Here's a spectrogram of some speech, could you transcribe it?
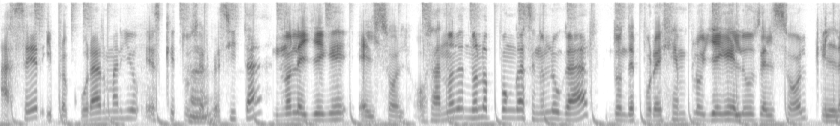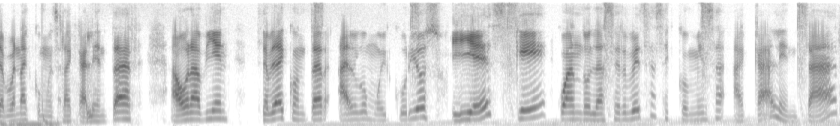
hacer y procurar, Mario, es que tu ah. cervecita no le llegue el sol. O sea, no, no lo pongas en un lugar donde, por ejemplo, llegue luz del sol que le van a comenzar a calentar. Ahora bien, te voy a contar algo muy curioso y es que cuando la cerveza se comienza a calentar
